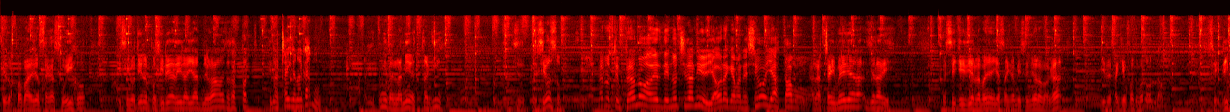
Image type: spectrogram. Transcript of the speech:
Que los papás deberían sacar a su hijo y si no tienen posibilidad de ir allá al Nevado, a todas partes, que la traigan acá. po. Mira, la nieve está aquí. Es precioso. Carlos temprano a ver de noche la nieve y ahora que amaneció ya estamos. A las tres y media la- ya la vi. Así que hoy día en la mañana ya saqué a mi señora para acá y le saqué fotos para todos lados. Feliz.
